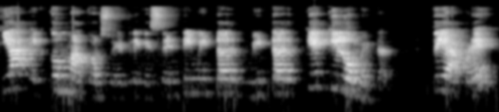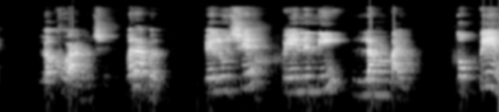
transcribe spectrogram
કયા એકમમાં કરશો? એટલે કે સેન્ટીમીટર, મીટર કે કિલોમીટર? તે આપણે લખવાનું છે. બરાબર? પેલું છે પેનની લંબાઈ. તો પેન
